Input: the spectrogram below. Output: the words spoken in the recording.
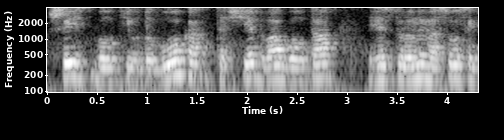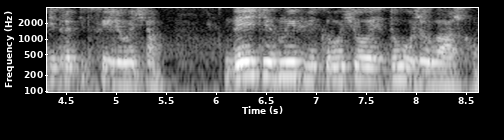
6 болтів до блока та ще 2 болта зі сторони насоса гідропідсилювача. Деякі з них відкручувались дуже важко.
